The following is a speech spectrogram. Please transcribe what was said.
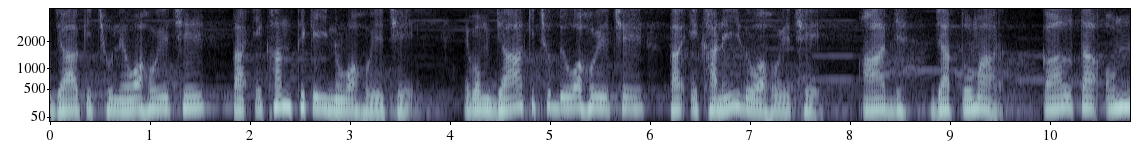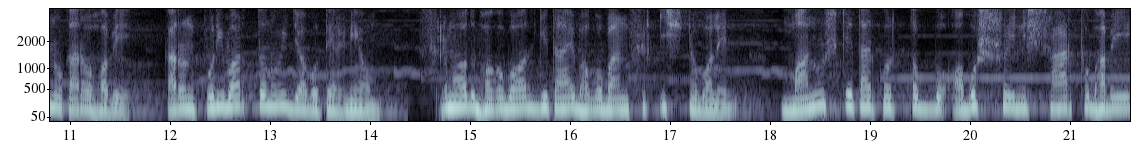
যা কিছু নেওয়া হয়েছে তা এখান থেকেই নেওয়া হয়েছে এবং যা কিছু দেওয়া হয়েছে তা এখানেই দেওয়া হয়েছে। আজ যা তোমার, কাল তা অন্য কারও হবে, কারণ পরিবর্তনই জগতের নিয়ম। শ্রীমদ্ ভগবদ্ গীতায় ভগবান শ্রীকৃষ্ণ বলেন, মানুষকে তার কর্তব্য অবশ্যই নিঃস্বার্থভাবে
